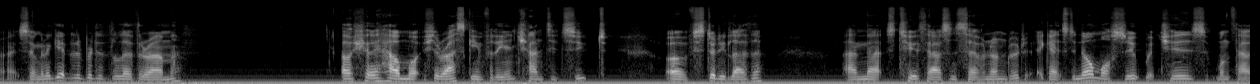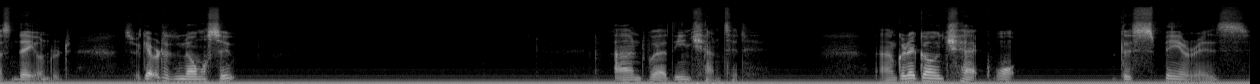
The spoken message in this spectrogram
Alright, so I'm going to get rid of the leather armor. I'll show you how much they're asking for the enchanted suit of studded leather and that's 2700 against the normal suit which is 1800 so we get rid of the normal suit. And we're the enchanted. I'm gonna go and check what the spear is.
